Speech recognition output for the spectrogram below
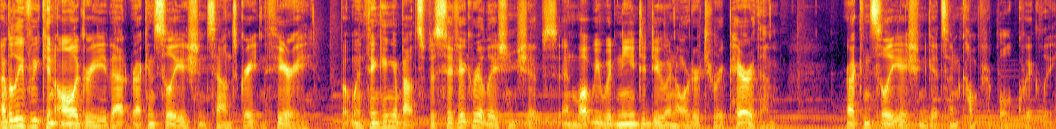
I believe we can all agree that reconciliation sounds great in theory, but when thinking about specific relationships and what we would need to do in order to repair them, reconciliation gets uncomfortable quickly.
